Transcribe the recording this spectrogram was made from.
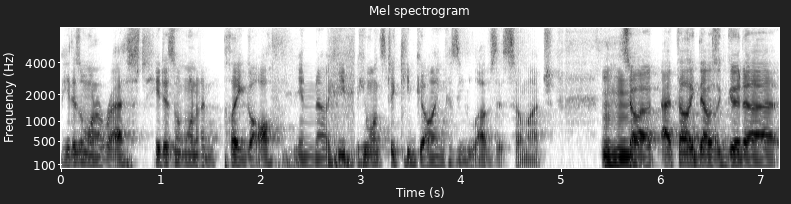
he doesn't want to rest he doesn't want to play golf you know he, he wants to keep going because he loves it so much mm-hmm. so I, I, felt like that was a good uh,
